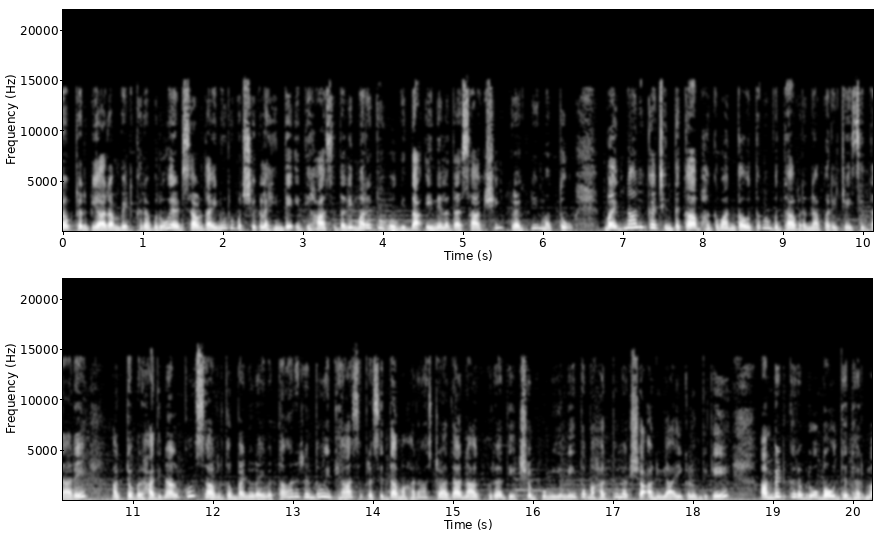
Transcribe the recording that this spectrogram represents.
ಡಾಕ್ಟರ್ ಬಿಆರ್ ಅಂಬೇಡ್ಕರ್ ಅವರು ಎರಡ್ ಸಾವಿರದ ಐನೂರು ವರ್ಷಗಳ ಹಿಂದೆ ಇತಿಹಾಸದಲ್ಲಿ ಮರೆತು ಹೋಗಿದ್ದ ಈ ನೆಲದ ಸಾಕ್ಷಿ, ಪ್ರಜ್ಞೆ ಮತ್ತು ವೈಜ್ಞಾನಿಕ ಚಿಂತಕ ಭಗವಾನ್ ಗೌತಮ ಬುದ್ಧ ಅವರನ್ನು ಪರಿಚಯಿಸಿದ್ದಾರೆ. ಅಕ್ಟೋಬರ್ ಹದಿನಾಲ್ಕು, ಸಾವಿರದ ಒಂಬೈನೂರ ಐವತ್ತಾರರಂದು ಇತಿಹಾಸ ಪ್ರಸಿದ್ಧ ಮಹಾರಾಷ್ಟ್ರದ ನಾಗ್ಪುರ ದೀಕ್ಷಾಭೂಮಿಯಲ್ಲಿ ತಮ್ಮ ಹತ್ತು ಲಕ್ಷ ಅನುಯಾಯಿಗಳೊಂದಿಗೆ ಅಂಬೇಡ್ಕರ್ ಅವರು ಬೌದ್ಧ ಧರ್ಮ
